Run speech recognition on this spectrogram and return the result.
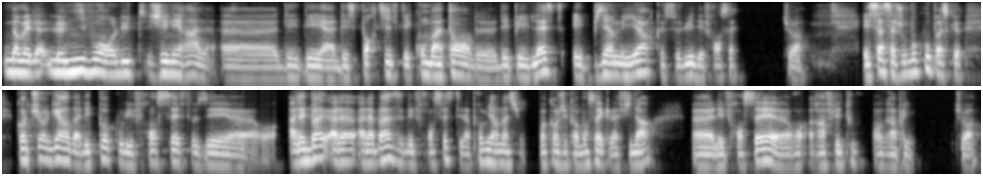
Non, mais le, niveau en lutte générale euh, des, des, des, sportifs, des combattants de, des pays de l'Est est bien meilleur que celui des Français tu vois. Et ça, ça joue beaucoup parce que quand tu regardes à l'époque où les Français faisaient, euh, à, la, à, la, base, les Français c'était la première nation. Moi, quand j'ai commencé avec la FINA, euh, les Français euh, raflaient tout en grappling, tu vois.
